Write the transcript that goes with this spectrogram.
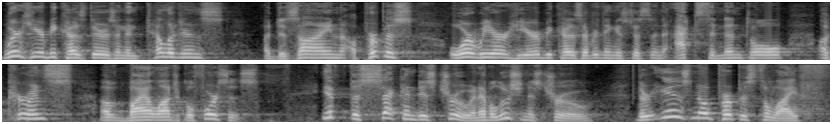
We're here because there's an intelligence, a design, a purpose, or we are here because everything is just an accidental occurrence of biological forces. If the second is true and evolution is true, there is no purpose to life.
